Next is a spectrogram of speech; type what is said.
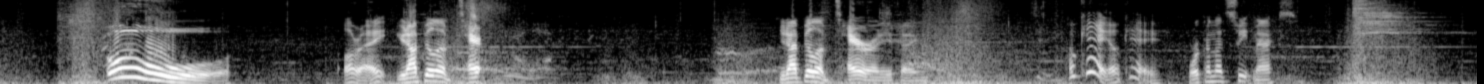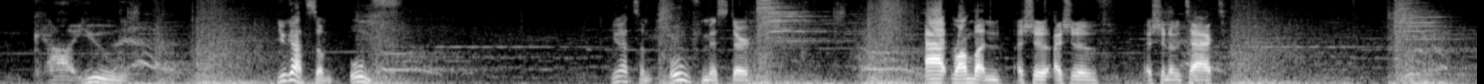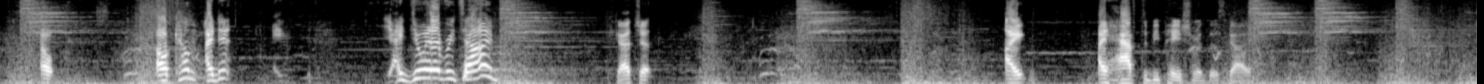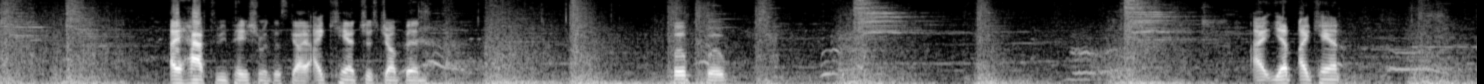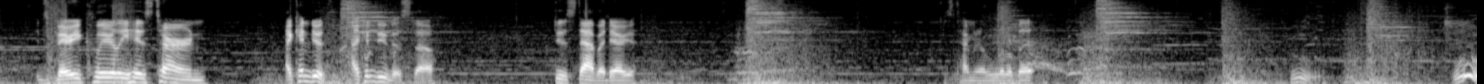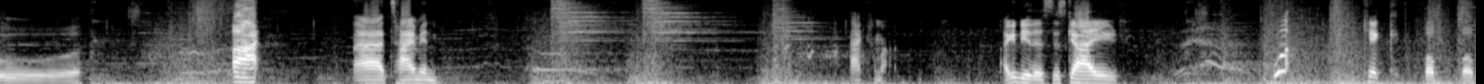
Ooh! Alright. You're not building up terror... You're not building up terror or anything. Okay, okay. Work on that sweet, Max. God, you... You got some oomph. You got some oof, mister. At ah, wrong button. I should I should have I shouldn't have attacked. Oh. Oh come I did I, I do it every time. Gotcha. I I have to be patient with this guy. I have to be patient with this guy. I can't just jump in. Boop, boop. I, yep, I can't. It's very clearly his turn. I can do it. I can do this, though. Do the stab, I dare you. Just time it a little bit. Ooh. Ooh. Ah! Ah, timing. Ah, come on. I can do this. This guy... What? Kick. Boop, boop.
